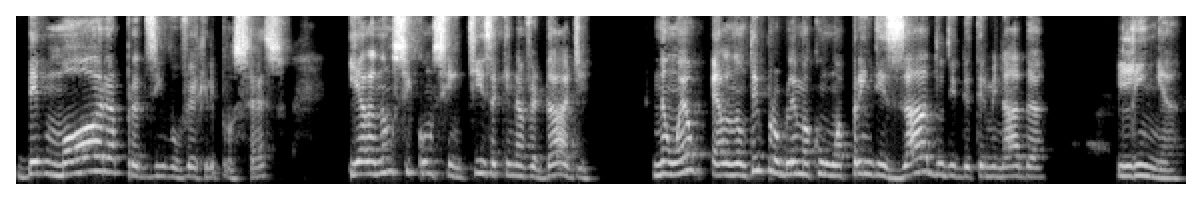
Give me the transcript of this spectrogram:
Demora para desenvolver aquele processo e ela não se conscientiza que, na verdade, não é, ela não tem problema com o aprendizado de determinada linha,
